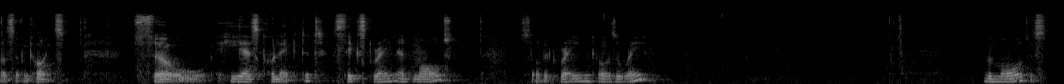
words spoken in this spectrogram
or seven coins. So he has collected six grain and malt. So the grain goes away. The malt is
